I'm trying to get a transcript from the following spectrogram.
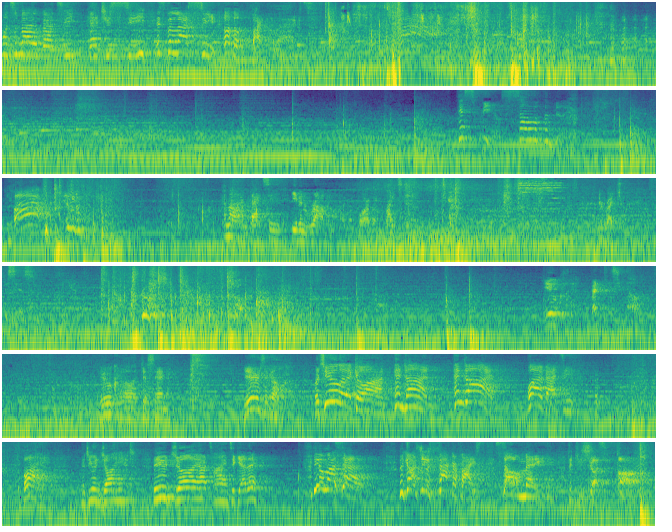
What's the matter, Batsy? Can't you see? It's the last scene of the final so familiar. Ah! Come on, Batsy. Even Robin put up more of a fight. You're right, Joker. This is the end. You this end years ago. But you let it go on and on and on. Why, Batsy? Why? Did you enjoy it? Did you enjoy our time together? You must have! Because you sacrificed so many to keep us!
